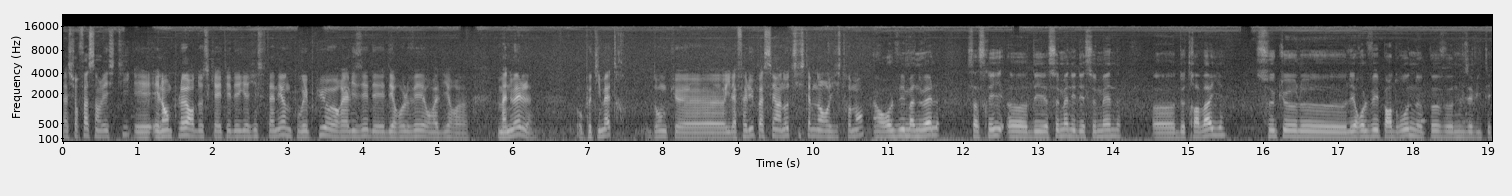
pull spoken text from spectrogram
la surface investie et, et l'ampleur de ce qui a été dégagé cette année, on ne pouvait plus euh, réaliser des, des relevés, on va dire, euh, manuels au petit mètre. Donc euh, il a fallu passer à un autre système d'enregistrement. Un relevé manuel, ça serait euh, des semaines et des semaines euh, de travail, ce que le- les relevés par drone peuvent nous éviter.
